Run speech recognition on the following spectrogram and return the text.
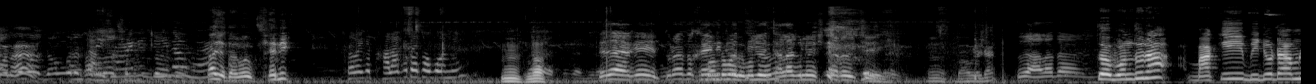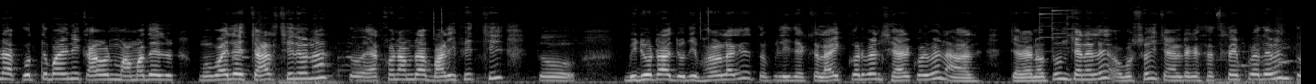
মানা হ্যাঁ। তো বন্ধুরা বাকি ভিডিওটা আমরা করতে পারিনি কারণ আমাদের মোবাইলে চার্জ ছিল না তো এখন আমরা বাড়ি ফিরছি। তো ভিডিওটা যদি ভালো লাগে, তো প্লিজ একটা লাইক করবেন শেয়ার করবেন, আর যারা নতুন চ্যানেলে অবশ্যই চ্যানেলটাকে সাবস্ক্রাইব করে দেবেন। তো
